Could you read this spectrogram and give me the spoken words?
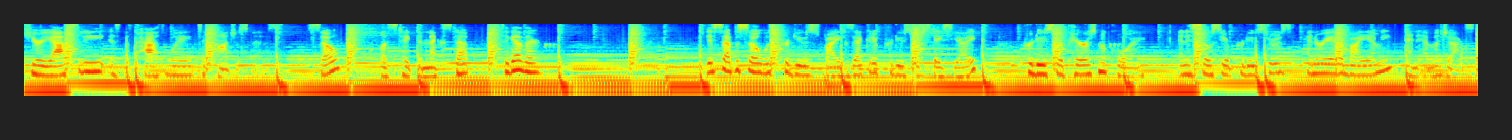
curiosity is the pathway to consciousness. So let's take the next step together. This episode was produced by executive producer Stacy Ike, producer Paris McCoy, and associate producers Henrietta Bayemi and Emma Jackson.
